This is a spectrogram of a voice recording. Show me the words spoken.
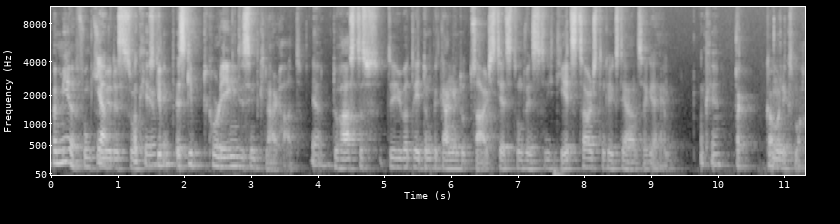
bei mir funktioniert es so. Okay, es, okay. Gibt, es gibt Kollegen, die sind knallhart. Ja. Du hast das, die Übertretung begangen, du zahlst jetzt und wenn du es nicht jetzt zahlst, dann kriegst du die Anzeige heim. Okay. Da kann man nichts machen.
